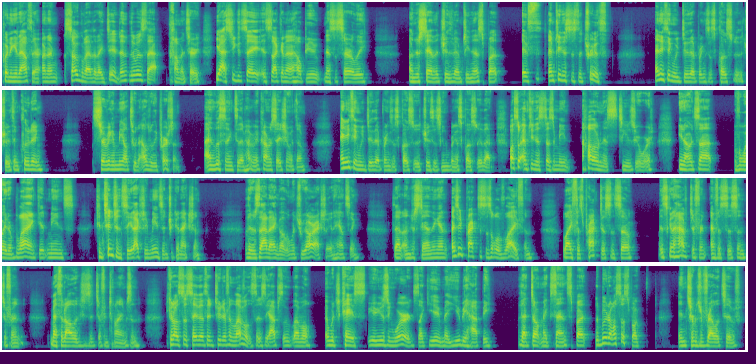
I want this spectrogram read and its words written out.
putting it out there. And I'm so glad that I did. And there was that commentary. Yes, you could say it's not going to help you necessarily understand the truth of emptiness, but if emptiness is the truth, anything we do that brings us closer to the truth, including serving a meal to an elderly person and listening to them, having a conversation with them, anything we do that brings us closer to the truth is going to bring us closer to that. Also, emptiness doesn't mean hollowness, to use your word. You know, it's not void or blank, it means contingency. It actually means interconnection. There's that angle in which we are actually enhancing that understanding. And I say practice is all of life, and life is practice. And so it's going to have different emphasis and different methodologies at different times. And you could also say that there are two different levels. There's the absolute level, in which case you're using words like you, may you be happy, that don't make sense. But the Buddha also spoke in terms of relative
